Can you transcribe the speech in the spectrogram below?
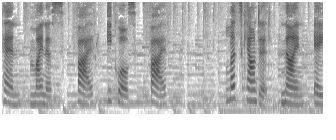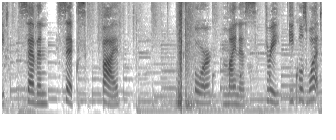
Ten minus five equals five. Let's count it 9, 8, 7, 6, 5. 4 minus 3 equals what?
